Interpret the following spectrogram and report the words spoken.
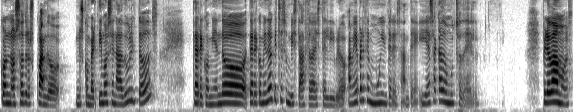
con nosotros cuando nos convertimos en adultos, te recomiendo, te recomiendo que eches un vistazo a este libro. A mí me parece muy interesante y he sacado mucho de él. Pero vamos,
